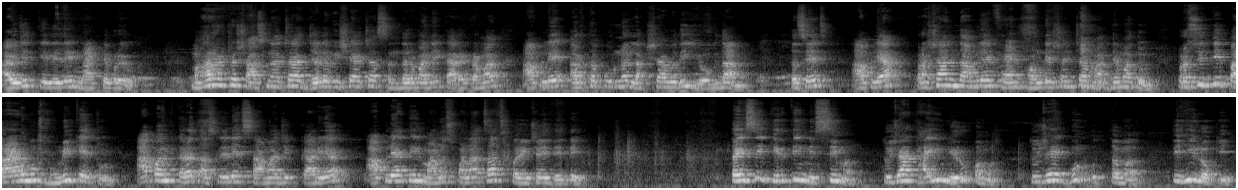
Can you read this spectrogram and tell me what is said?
आयोजित केलेले नाट्यप्रयोग महाराष्ट्र शासनाच्या जलविषयाच्या संदर्भाने कार्यक्रमात आपले अर्थपूर्ण लक्षावधी योगदान तसेच आपल्या प्रशांत दामले फॅन फाउंडेशनच्या माध्यमातून प्रसिद्धी पराडमुख भूमिकेतून आपण करत असलेले सामाजिक कार्य आपल्यातील माणूसपणाचाच परिचय देते. तैसी कीर्ती निस्सीम तुझ्या ठाई निरुपम तुझे गुण उत्तम तिही लोकी.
